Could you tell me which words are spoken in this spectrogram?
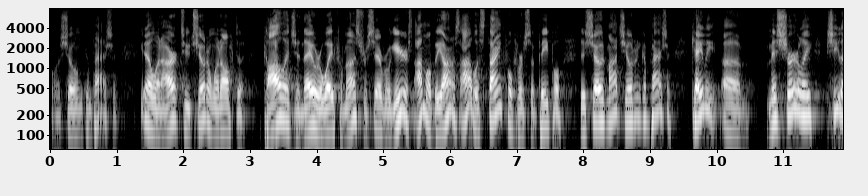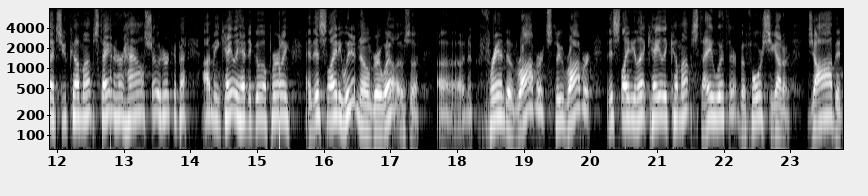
I want to show them compassion. You know, when our two children went off to college and they were away from us for several years, I'm going to be honest, I was thankful for some people that showed my children compassion. Kaylee, um, Miss Shirley, she let you come up, stay in her house, showed her compassion. I mean, Kaylee had to go up early, and this lady, we didn't know him very well. It was a, a, a, friend of Robert's through Robert. This lady let Kaylee come up, stay with her before she got a job. And,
